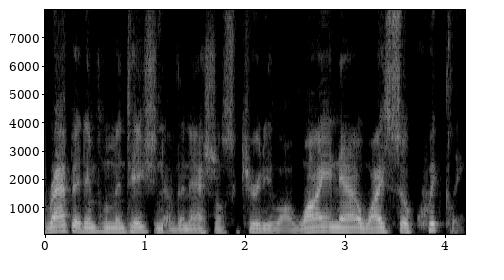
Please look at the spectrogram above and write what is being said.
rapid implementation of the national security law? Why now? Why so quickly?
